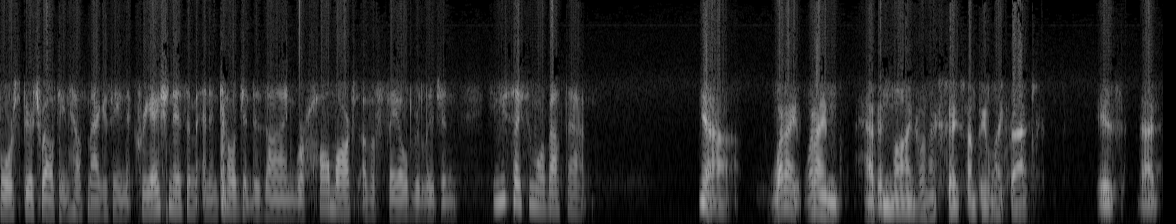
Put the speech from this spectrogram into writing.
for Spirituality and Health magazine that creationism and intelligent design were hallmarks of a failed religion. Can you say some more about that? Yeah, what I what I have in mind when I say something like that is that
